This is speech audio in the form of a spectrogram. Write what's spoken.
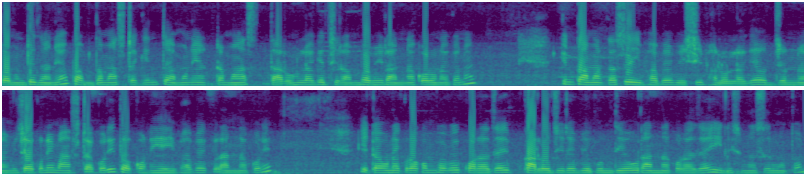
কমেন্টে জানিও। পাবদা মাছটা কিন্তু এমনই একটা মাছ, দারুণ লাগে, যেরমভাবেই রান্না করো না কেন। কিন্তু আমার কাছে এইভাবে বেশি ভালো লাগে, ওর জন্য আমি যখনই মাছটা করি, তখনই এইভাবে রান্না করি। এটা অনেক রকমভাবে করা যায়, কালো জিরে বেগুন দিয়েও রান্না করা যায়, ইলিশ মাছের মতন।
